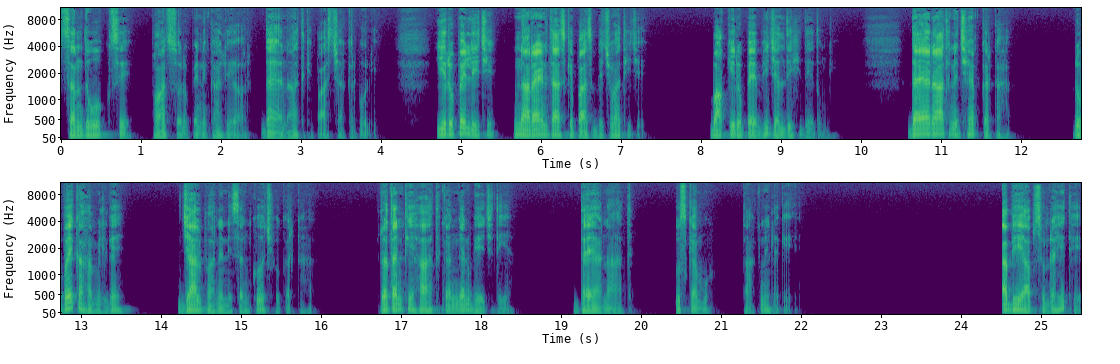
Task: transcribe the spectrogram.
संदूक से पाँच सौ रुपये निकाले और दयानाथ के पास जाकर बोली, ये रुपए लीजिए, नारायण दास के पास भिजवा दीजिए। बाकी रुपए भी जल्दी ही दे दूँगी। दयानाथ ने झेप कर कहा, रुपए कहाँ मिल गए? जालपा ने निसंकोच होकर कहा, रतन के हाथ कंगन भेज दिया। दयानाथ, उसका मुँह ताकने लगे। अभी आप सुन रहे थे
